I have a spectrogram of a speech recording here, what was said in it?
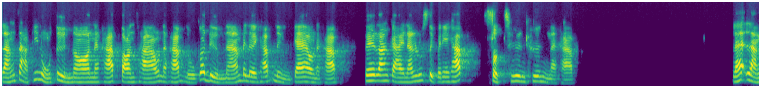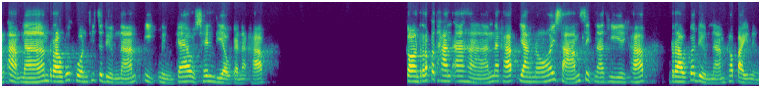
หลังจากที่หนูตื่นนอนนะครับ ตอนเช้านะครับ หนูก็ดื่มน้ำไปเลยครับหนึ่งแก้วนะครับเพื่อร่างกายนั้นรู้สึกเป็นไงครับ สดชื่นขึ้นนะครับ และหลังอาบน้ำเราก็ควรที่จะดื่มน้ำอีกหนึ่งแก้วเช่นเดียวกันนะครับ ก่อนรับประทานอาหารนะครับ อย่างน้อย 30 นาทีครับ เราก็ดื่มน้ำเข้าไปหนึ่ง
